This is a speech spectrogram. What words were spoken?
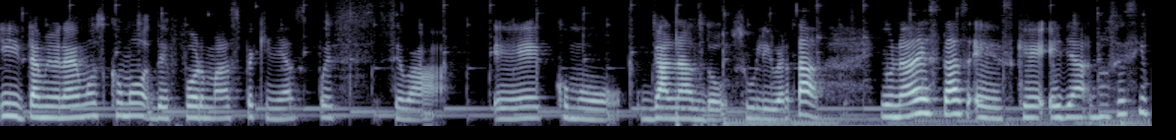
y también la vemos como de formas pequeñas pues se va eh, como ganando su libertad. Y una de estas es que ella, no sé si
